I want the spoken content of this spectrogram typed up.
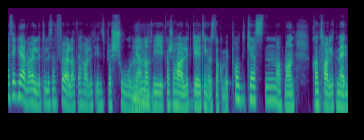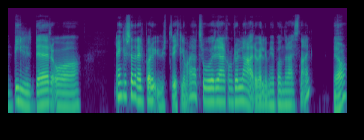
altså Jeg gleder meg veldig til å liksom føle at jeg har litt inspirasjon igjen, Mm. at vi kanskje har litt gøye ting å snakke om i podkasten, og at man kan ta litt mer bilder og egentlig generelt bare utvikle meg. Jeg tror jeg kommer til å lære veldig mye på den reisen her. Ja,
